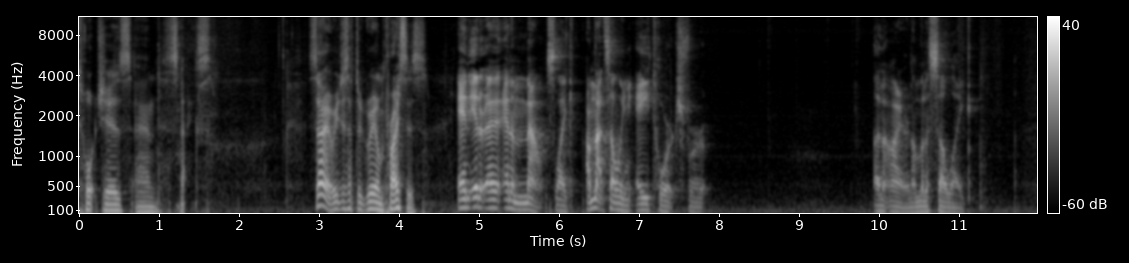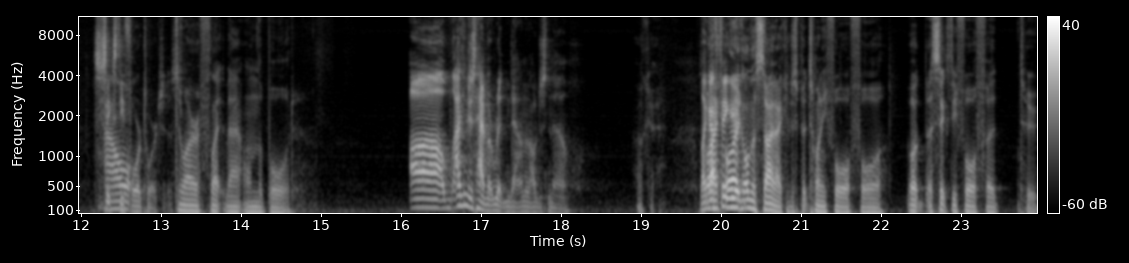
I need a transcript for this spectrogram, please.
Torches and snacks. So we just have to agree on prices. And it and, and amounts. Like I'm not selling a torch for an iron. I'm gonna sell like 64 torches. Do I reflect that on the board? Uh, I can just have it written down and I'll just know. Okay. Like Or I figured. on the sign, I could just put 24 for, or a 64 for two.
